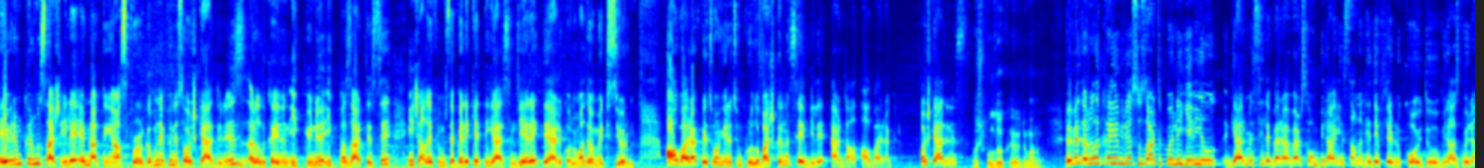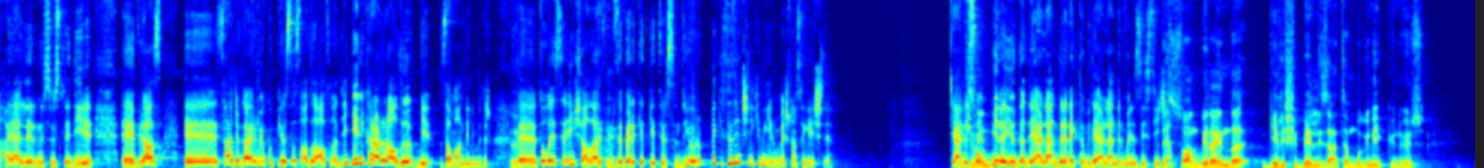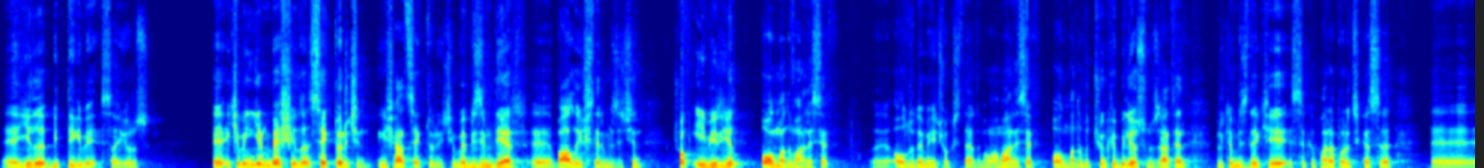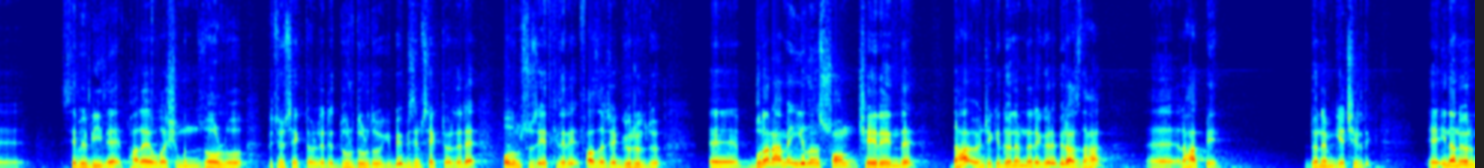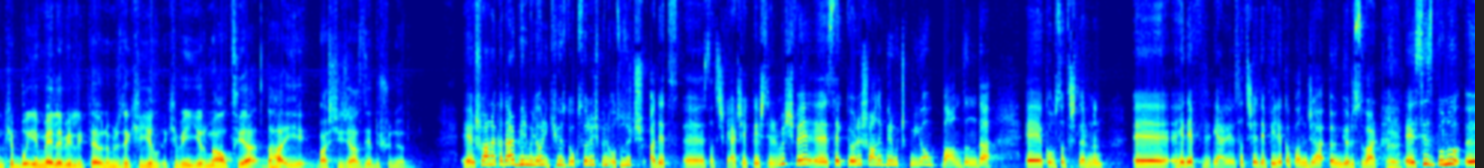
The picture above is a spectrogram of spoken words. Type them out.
Evrim Kırmızısaç ile Emlak Dünyası programına hepiniz hoş geldiniz. Aralık ayının ilk günü, ilk pazartesi inşallah hepimize bereketli gelsin diyerek değerli konuma dönmek istiyorum. Albayrak Beton Yönetim Kurulu Başkanı sevgili Erdal Albayrak. Hoş geldiniz. Hoş bulduk Evrim Hanım. Evet Aralık ayı biliyorsunuz artık böyle yeni yıl gelmesiyle beraber son bir ay insanların hedeflerini koyduğu, biraz böyle hayallerini süslediği, e, biraz e, sadece gayrimenkul piyasası adı altına değil yeni kararlar aldığı bir zaman dilimidir. E, dolayısıyla inşallah hepimize bereket getirsin diyorum. Peki sizin için 2025 nasıl geçti? Yani son 2000 bir ayı da değerlendirerek tabii değerlendirmenizi isteyeceğim. Son bir ayında gelişi belli zaten. Bugün ilk günüyüz. E, yılı bitti gibi sayıyoruz. E, 2025 yılı sektör için, inşaat sektörü için ve bizim diğer e, bağlı işlerimiz için çok iyi bir yıl olmadı maalesef. E, oldu demeyi çok isterdim ama maalesef olmadı. Bu çünkü biliyorsunuz zaten ülkemizdeki sıkı para politikası e, sebebiyle paraya ulaşımın zorluğu bütün sektörleri durdurduğu gibi bizim sektörde de olumsuz etkileri fazlaca görüldü. Buna rağmen yılın son çeyreğinde daha önceki dönemlere göre biraz daha e, rahat bir dönem geçirdik. Ee, inanıyorum ki bu ivmeyle birlikte önümüzdeki yıl 2026'ya daha iyi başlayacağız diye düşünüyorum. E, Şu ana kadar 1 milyon 293 bin 33 adet e, satış gerçekleştirilmiş ve e, sektörde şu anda 1,5 milyon bandında e, konut satışlarının e, hedef yani satış hedefiyle kapanacağı öngörüsü var. Evet. E, siz bunu e,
